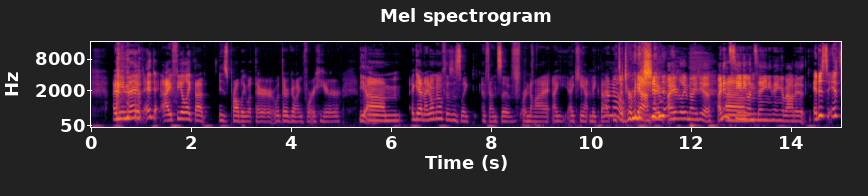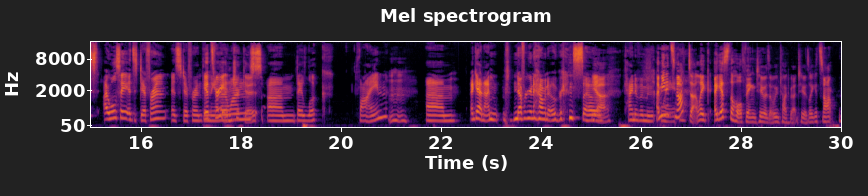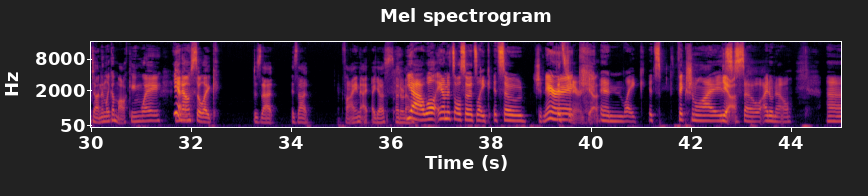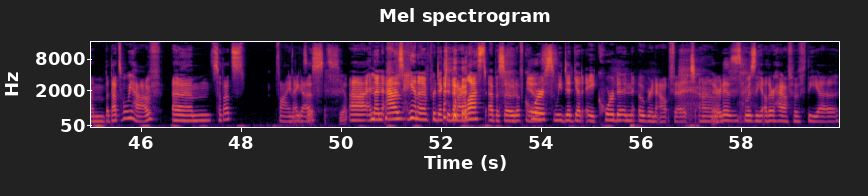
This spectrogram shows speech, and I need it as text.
I mean, it, it, I feel like that is probably what they're what they're going for here. Yeah. Um, again, I don't know if this is like offensive or not. I I can't make that determination. Yeah, I, I really have no idea. I didn't see anyone say anything about it. It is. It's. I will say it's different. It's different than It's the other intricate. ones. Um, they look fine. Mm-hmm. Um, again, I'm never gonna have an ogre, so Yeah. kind of a moot. I mean, point. it's not done. Like, I guess the whole thing too is that we've talked about too is like it's not done in like a mocking way. You know, so like, does that is that fine? I, I guess I don't know. Yeah. Well, and it's also it's like it's so generic. it's generic. Yeah. and like it's fictionalized. Yeah. So I don't know. Um, but that's what we have. Um, so that's fine, I That guess. exists. Yep. Uh, and then, as Hannah predicted in our last episode, of Yes. course, we did get a Corbin Ogrin outfit. Um, there it is. It was the other half of the, uh,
